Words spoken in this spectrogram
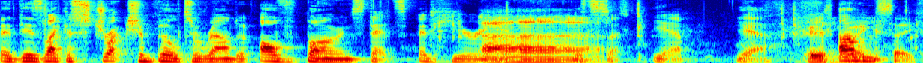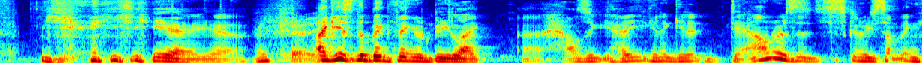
Uh, There's like a structure built around it of bones that's adhering. Ah. it. Yeah, yeah. Earthquake Um, safe. yeah, yeah. Okay. I guess the big thing would be like, uh, how's it? How are you going to get it down, or is it just going to be something?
